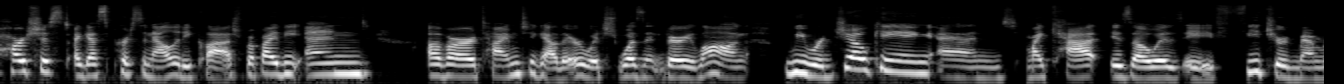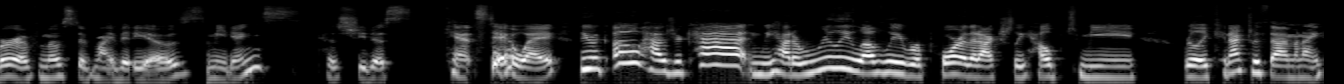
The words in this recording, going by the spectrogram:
harshest, I guess, personality clash. But by the end of our time together, which wasn't very long, we were joking. And my cat is always a featured member of most of my videos meetings because she just can't stay away. They're like, Oh, how's your cat? And we had a really lovely rapport that actually helped me really connect with them and I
